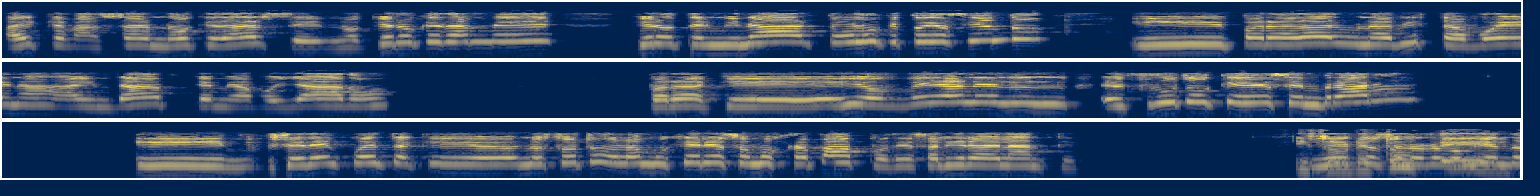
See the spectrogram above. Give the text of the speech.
hay que avanzar, no quedarse. No quiero quedarme, quiero terminar todo lo que estoy haciendo y para dar una vista buena a INDAP que me ha apoyado, para que ellos vean el, el fruto que sembraron y se den cuenta que nosotros las mujeres somos capaces de salir adelante. Y sobre esto todo se lo recomiendo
